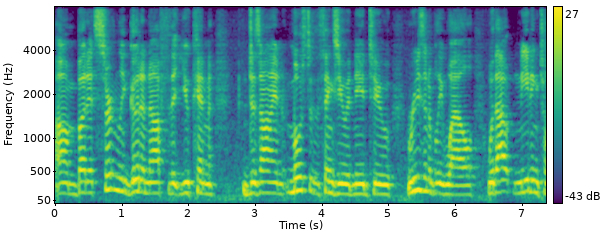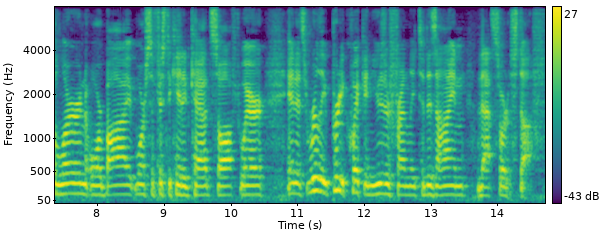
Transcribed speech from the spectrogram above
um, but it's certainly good enough that you can design most of the things you would need to reasonably well without needing to learn or buy more sophisticated CAD software. And it's really pretty quick and user friendly to design that sort of stuff.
